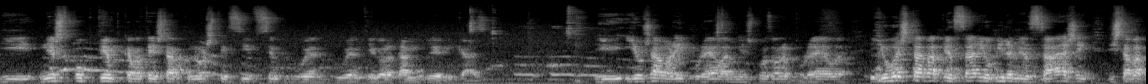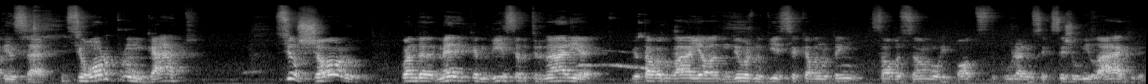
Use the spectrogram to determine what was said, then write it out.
e neste pouco tempo que ela tem estado connosco tem sido sempre doente, doente e agora está a morrer em casa. E, e, eu já orei por ela, a minha esposa ora por ela, e eu hoje estava a pensar e ouvir a mensagem e estava a pensar: se eu oro por um gato, se eu choro, quando a médica me disse, a veterinária, eu estava lá e ela me deu as notícias que ela não tem salvação ou hipótese de cura, a não ser que seja um milagre.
